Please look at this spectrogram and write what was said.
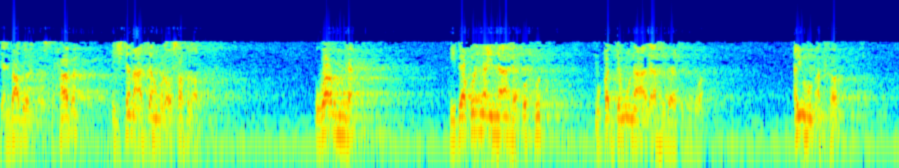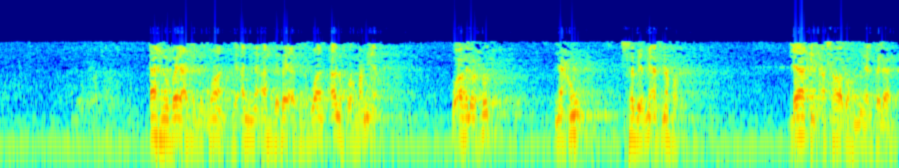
يعني بعض الصحابة اجتمعت لهم الأوصاف الأرض وبعضهم لا. إذا قلنا إن أهل أحد مقدمون على أهل بيعة الرضوان أيهم أكثر؟ أهل بيعة الرضوان لأن أهل بيعة الرضوان 1400 وأهل أحد نحو 700 نفر. لكن أصابهم من البلاء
